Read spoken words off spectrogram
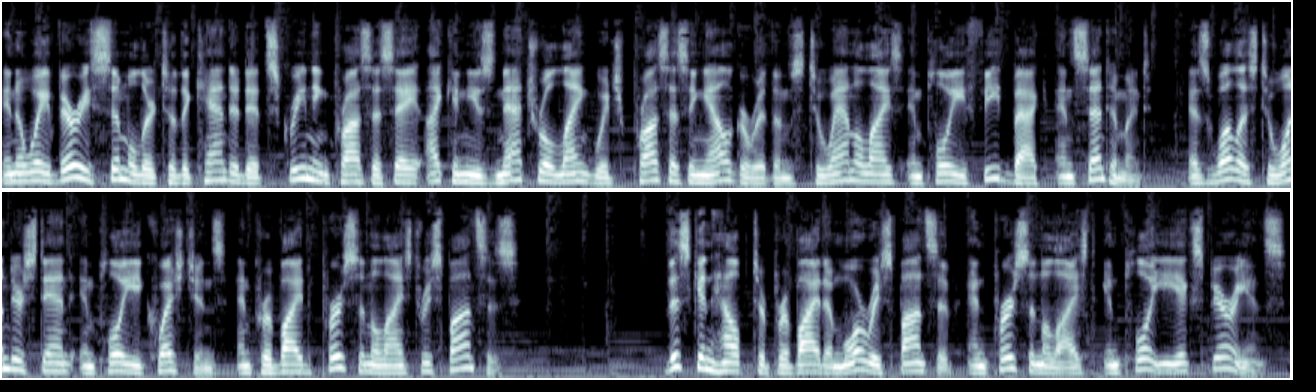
In a way very similar to the candidate screening process, AI can use natural language processing algorithms to analyze employee feedback and sentiment, as well as to understand employee questions and provide personalized responses. This can help to provide a more responsive and personalized employee experience.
